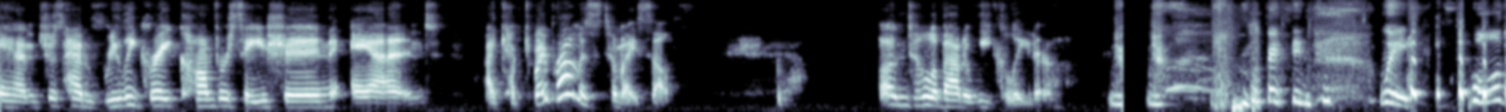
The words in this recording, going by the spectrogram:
and just had really great conversation. And I kept my promise to myself until about a week later. wait, wait, hold,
